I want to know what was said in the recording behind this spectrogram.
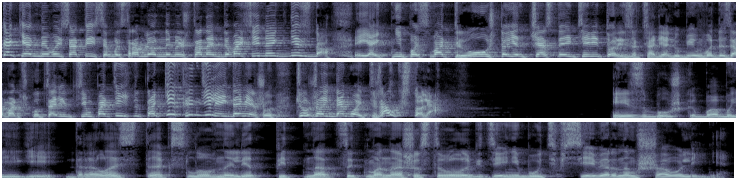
такенной высоты с обостромленными штанами да в гнездо. И я не посмотрю, что я частная территория за царя любимого да за матушку царицу симпатичную таких кренделей довешу. Чужой ногой-то жалко, что ли? Избушка Бабы-Яги дралась так, словно лет пятнадцать монашествовала где-нибудь в северном Шаолине.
